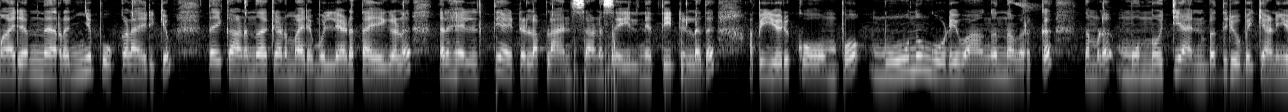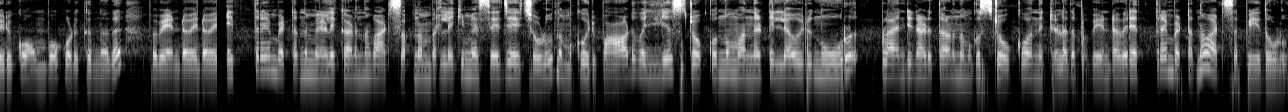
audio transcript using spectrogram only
മരം നിറഞ്ഞ് പൂക്കളായിരിക്കും. ഇതായി കാണുന്നതൊക്കെയാണ് മരമുല്ലയുടെ തൈകൾ നല്ല ഹെൽത്തി ആയിട്ടുള്ള പ്ലാന്റ്സ് ആണ് സെയിലിന് എത്തിയിട്ടുള്ളത്. അപ്പോൾ ഈ ഒരു കോംബോ മൂന്നും കൂടി വാങ്ങുന്നവർക്ക് നമ്മൾ മുന്നൂറ്റി അൻപത് രൂപയ്ക്കാണ് ഈ ഒരു കോംബോ കൊടുക്കുന്നത്. അപ്പോൾ വേണ്ട വേണ്ട എത്രയും പെട്ടെന്ന് മേളിൽ കാണുന്ന വാട്സപ്പ് നമ്പറിലേക്ക് മെസ്സേജ് അയച്ചോളൂ. നമുക്ക് ഒരുപാട് വലിയ സ്റ്റോക്കൊന്നും വന്നിട്ടില്ല. ഒരു നൂറ് പ്ലാന്റിനടുത്താണ് നമുക്ക് സ്റ്റോക്ക് വന്നിട്ടുള്ളത്. അപ്പോൾ വേണ്ടവർ എത്രയും പെട്ടെന്ന് വാട്സപ്പ് ചെയ്തോളൂ.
